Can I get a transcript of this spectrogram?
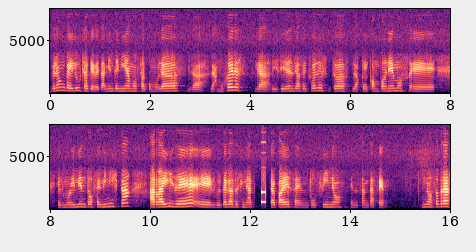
bronca y lucha que también teníamos acumuladas las, mujeres, las disidencias sexuales, todos los que componemos eh, el movimiento feminista a raíz del de, eh, brutal asesinato de la Paesa en Rufino, en Santa Fe. Nosotras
